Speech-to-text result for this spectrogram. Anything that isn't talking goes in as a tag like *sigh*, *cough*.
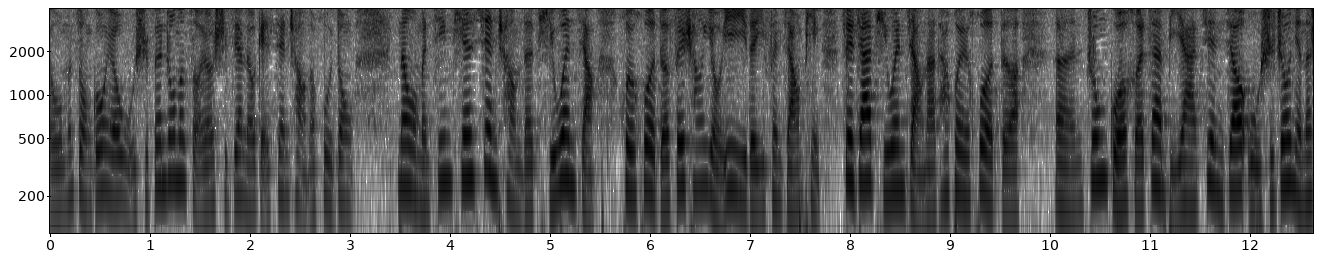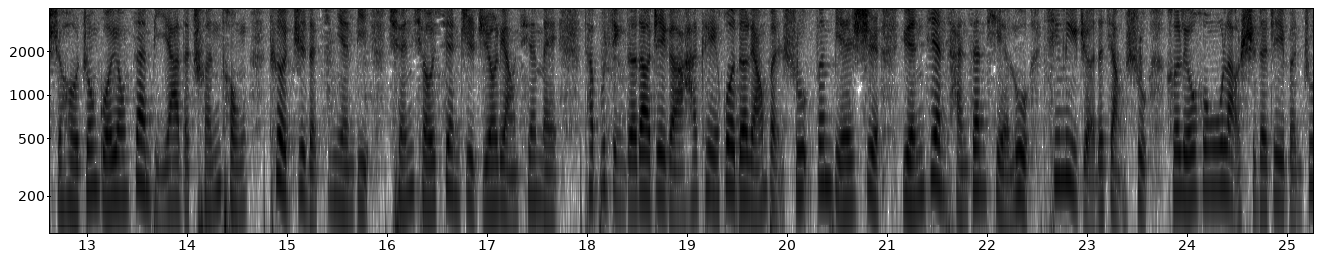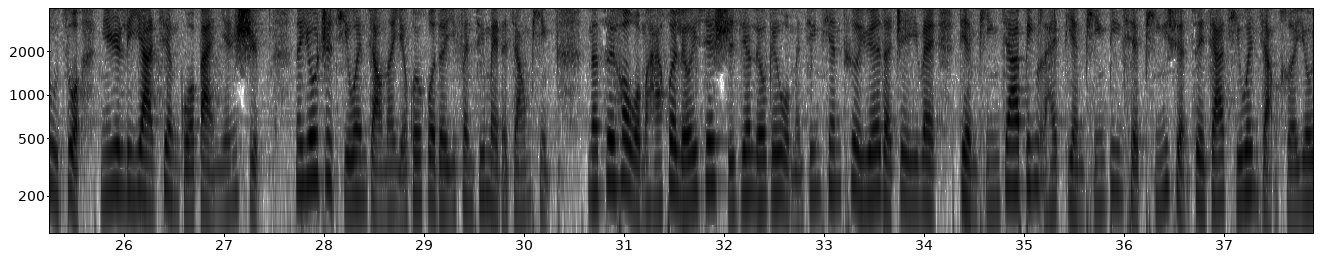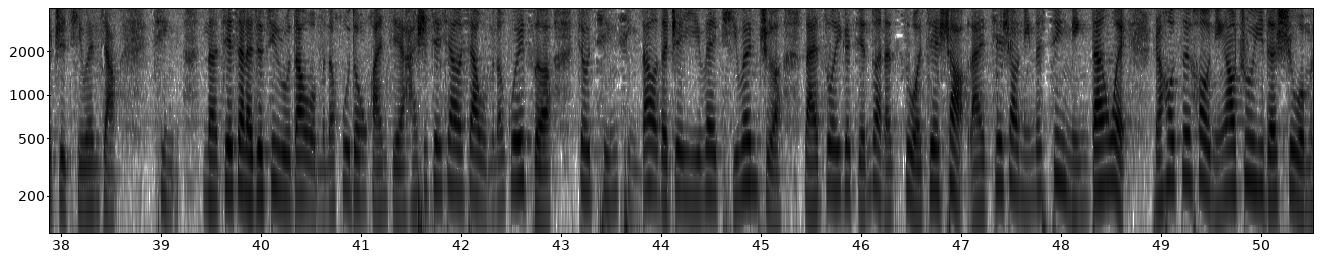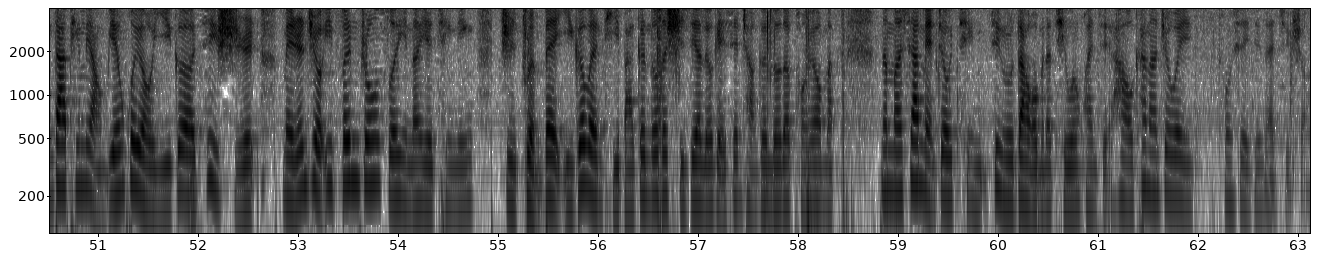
我们总共有五十分钟的左右时间留给现场的互动。那我们今天现场的提问奖会获得非常有意义的一份奖品。最佳提问奖呢，它会获得嗯中国和赞比亚建交五十周年的时候，中国用赞比亚的纯铜特制的纪念币，全球限制只有两千枚。他不仅得到这个，还可以获得两本书，分别是援建坦赞铁路亲历者的讲述和刘洪武老师的这一本著作《尼日利亚建国百年史》。那优质提问奖呢，也会获得一份精美的。奖品，那最后我们还会留一些时间留给我们今天特约的这一位点评嘉宾来点评，并且评选最佳提问奖和优质提问奖。请，那接下来就进入到我们的互动环节，还是介绍一下我们的规则，就请请到的这一位提问者来做一个简短的自我介绍，来介绍您的姓名、单位，然后最后您要注意的是，我们大屏两边会有一个计时，每人只有一分钟，所以呢，也请您只准备一个问题，把更多的时间留给现场更多的朋友们。那么下面就请。进入到我们的提问环节。好，我看到这位同学已经在举手。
